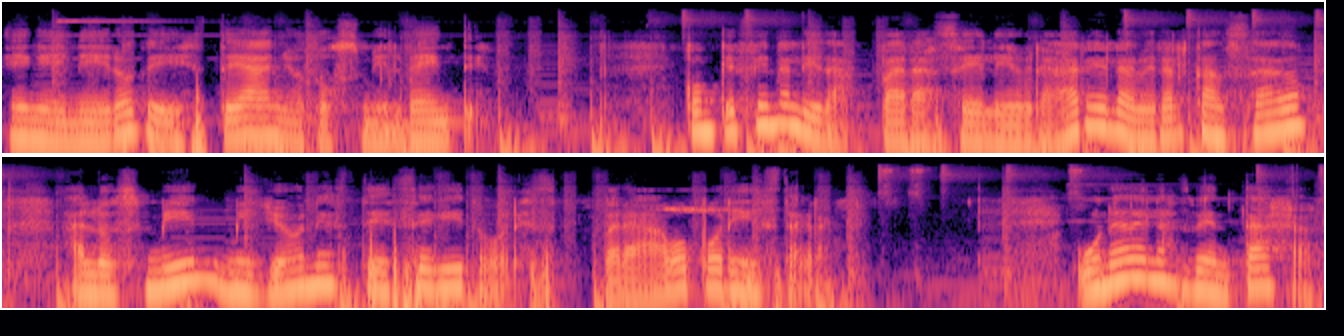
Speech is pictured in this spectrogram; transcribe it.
en enero de este año 2020 ¿Con qué finalidad? Para celebrar el haber alcanzado a los mil millones de seguidores. Bravo por Instagram. Una de las ventajas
